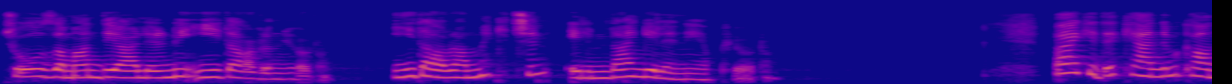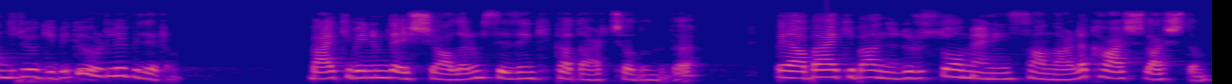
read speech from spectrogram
Çoğu zaman diğerlerine iyi davranıyorum. İyi davranmak için elimden geleni yapıyorum. Belki de kendimi kandırıyor gibi görülebilirim. Belki benim de eşyalarım sizinki kadar çalındı. Veya belki ben de dürüst olmayan insanlarla karşılaştım.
